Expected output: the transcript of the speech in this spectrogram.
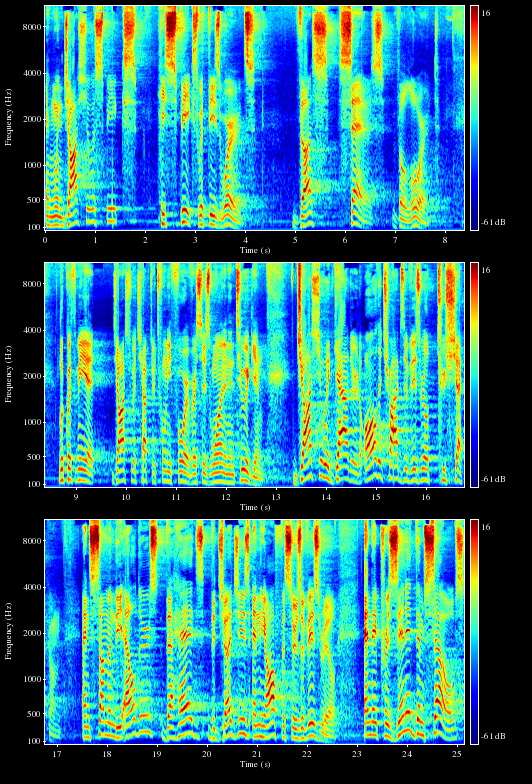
And when Joshua speaks, he speaks with these words Thus says the Lord. Look with me at Joshua chapter 24, verses 1 and then 2 again. Joshua gathered all the tribes of Israel to Shechem and summoned the elders, the heads, the judges, and the officers of Israel. And they presented themselves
